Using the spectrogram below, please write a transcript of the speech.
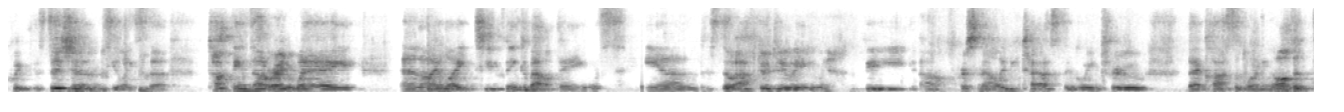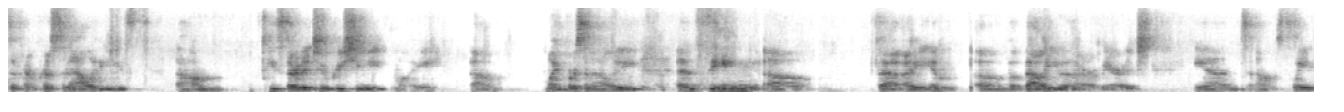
quick decisions. He likes to talk things out right away. And I like to think about things. And so after doing the uh, personality test and going through that class of learning all the different personalities, um, he started to appreciate my um, my personality and seeing um, that I am of value in our marriage. And um, so when,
